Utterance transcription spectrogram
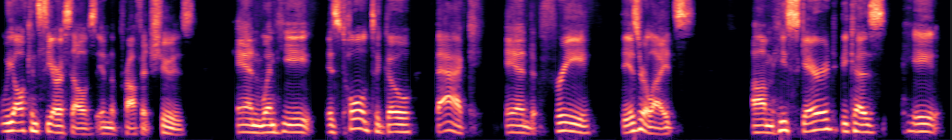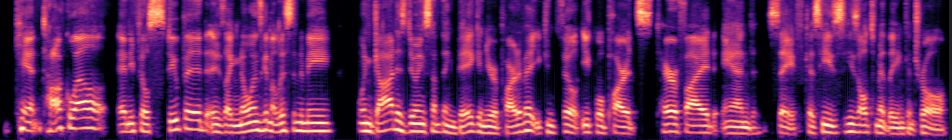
we all can see ourselves in the prophet's shoes. And when he is told to go back and free the Israelites, um, he's scared because he can't talk well and he feels stupid. And he's like, no one's going to listen to me when God is doing something big and you're a part of it, you can feel equal parts terrified and safe because he's he's ultimately in control.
